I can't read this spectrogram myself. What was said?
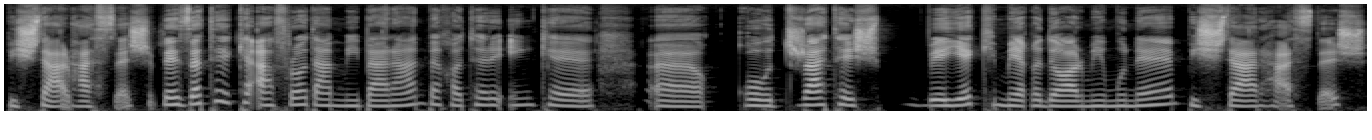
بیشتر هستش. لذتی که افراد هم می‌برن به خاطر اینکه قدرتش به یک مقدار میمونه بیشتر هستش.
